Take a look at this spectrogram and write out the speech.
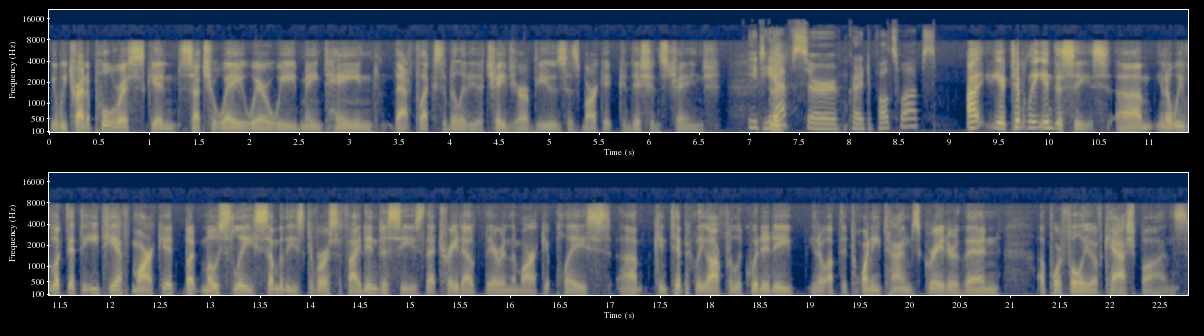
we try to pool risk in such a way where we maintain that flexibility to change our views as market conditions change. ETFs then, or credit default swaps? Uh, yeah, typically indices. Um, you know, we've looked at the ETF market, but mostly some of these diversified indices that trade out there in the marketplace um, can typically offer liquidity, you know, up to 20 times greater than a portfolio of cash bonds.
